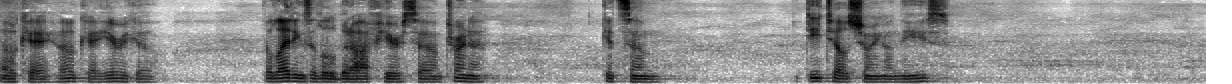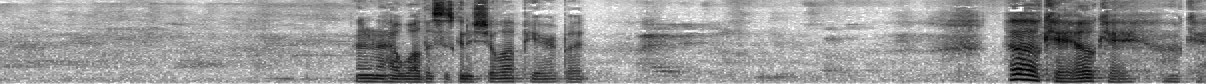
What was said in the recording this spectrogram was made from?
Okay, okay, here we go. The lighting's a little bit off here, so I'm trying to get some details showing on these. I don't know how well this is going to show up here, but okay, okay, okay.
